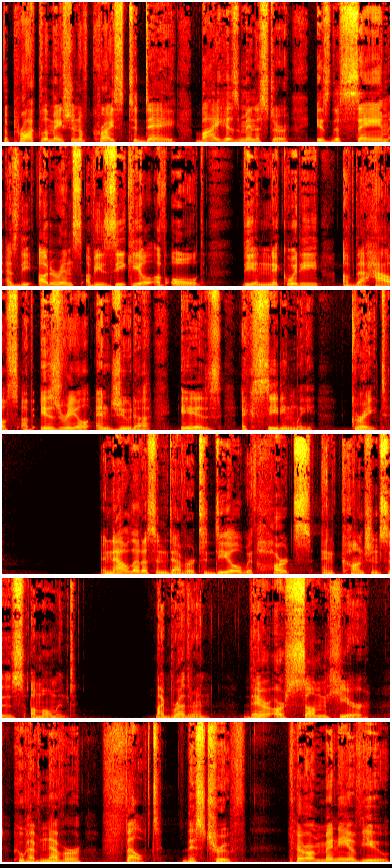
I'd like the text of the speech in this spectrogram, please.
The proclamation of Christ today by his minister is the same as the utterance of Ezekiel of old. The iniquity of the house of Israel and Judah is exceedingly great. And now let us endeavor to deal with hearts and consciences a moment. My brethren, there are some here who have never felt this truth. There are many of you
